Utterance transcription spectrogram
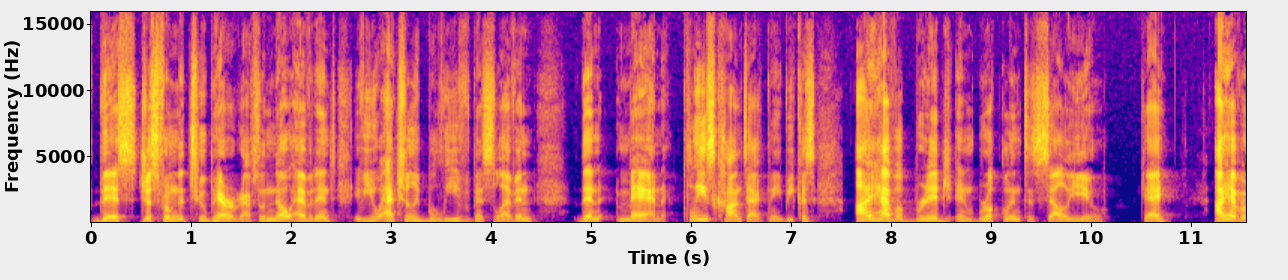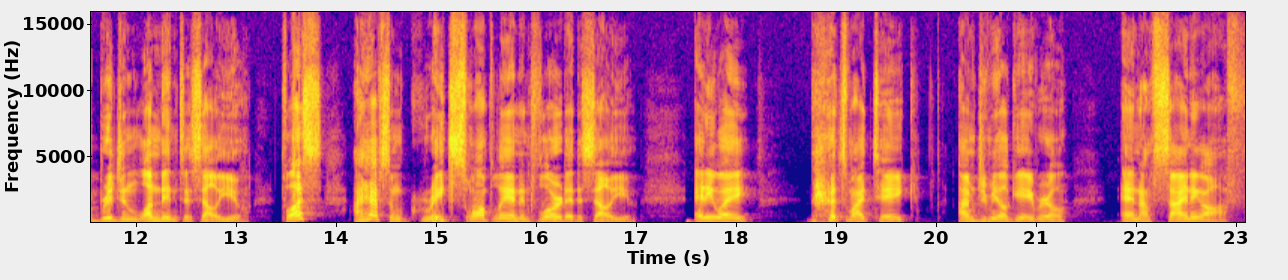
this just from the two paragraphs with no evidence, if you actually believe Miss Levin, then man, please contact me because I have a bridge in Brooklyn to sell you. Okay? I have a bridge in London to sell you. Plus, I have some great swampland in Florida to sell you. Anyway, that's my take. I'm Jameel Gabriel, and I'm signing off.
